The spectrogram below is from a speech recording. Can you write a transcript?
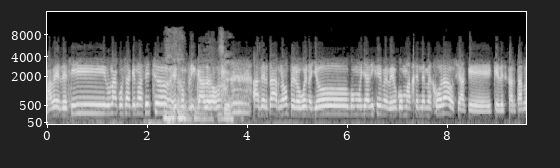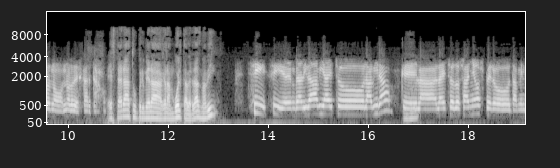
A ver, decir una cosa que no has hecho es complicado sí. acertar, ¿no? Pero bueno, yo, como ya dije, me veo con margen de mejora, o sea que, que descartarlo no, no lo descarto. Esta era tu primera gran vuelta, ¿verdad, Mavi? Sí, sí, en realidad había hecho la Vira, que uh -huh. la, la, he hecho dos años, pero también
